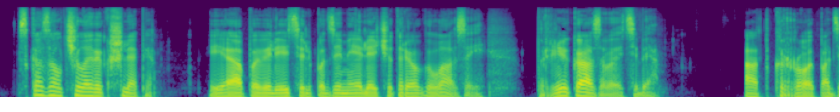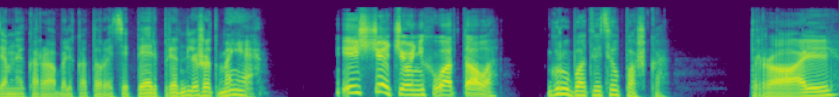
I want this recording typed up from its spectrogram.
— сказал человек в шляпе. «Я повелитель подземелья четырехглазый. Приказываю тебе. Открой подземный корабль, который теперь принадлежит мне». Еще чего не хватало», — грубо ответил Пашка. «Тролль,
